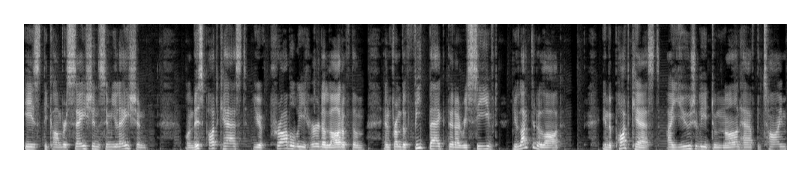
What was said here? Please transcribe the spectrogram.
is the conversation simulation. On this podcast, you have probably heard a lot of them, and from the feedback that I received, you liked it a lot. In the podcast, I usually do not have the time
